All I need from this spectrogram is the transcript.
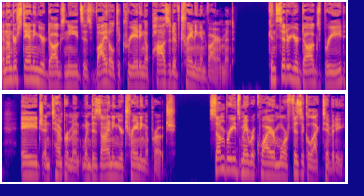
and understanding your dog's needs is vital to creating a positive training environment. Consider your dog's breed, age, and temperament when designing your training approach. Some breeds may require more physical activity,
